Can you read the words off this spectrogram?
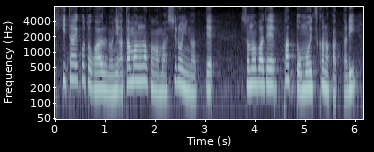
聞きたいことがあるのに頭の中が真っ白になってその場でパッと思いつかなかったり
